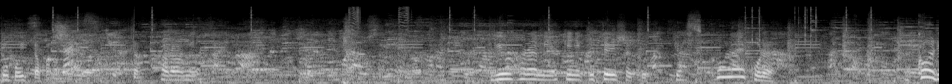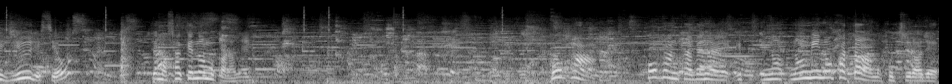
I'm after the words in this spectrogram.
どこ行ったかな。ハラミ。牛ハラミ焼肉定食。安くないこれ。おかわり自由ですよ。でも酒飲むからね。ご飯。ご飯食べないの飲みの方はもうこちらで。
